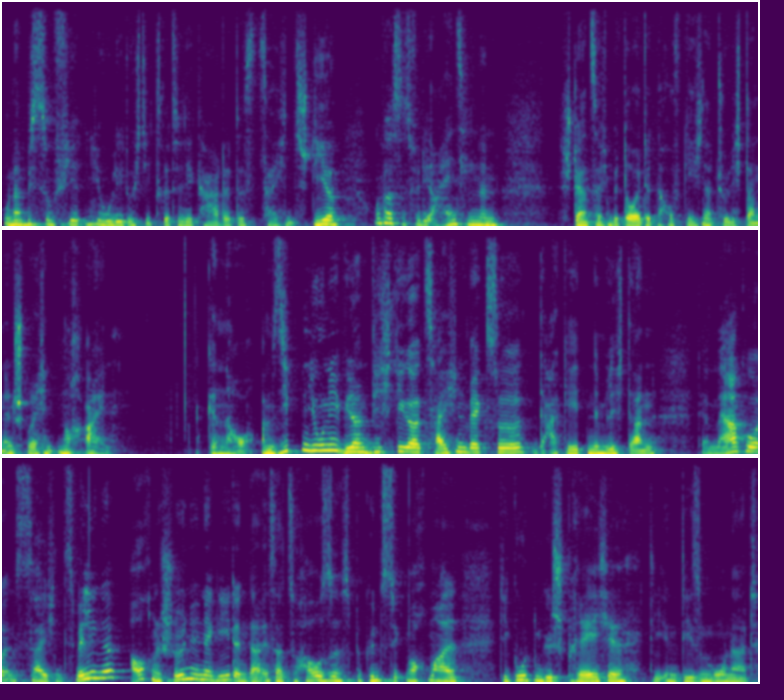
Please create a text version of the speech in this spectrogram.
und dann bis zum 4. Juli durch die dritte Dekade des Zeichens Stier. Und was das für die einzelnen Sternzeichen bedeutet, darauf gehe ich natürlich dann entsprechend noch ein. Genau, am 7. Juni wieder ein wichtiger Zeichenwechsel. Da geht nämlich dann der Merkur ins Zeichen Zwillinge, auch eine schöne Energie, denn da ist er zu Hause. Es begünstigt nochmal die guten Gespräche, die in diesem Monat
